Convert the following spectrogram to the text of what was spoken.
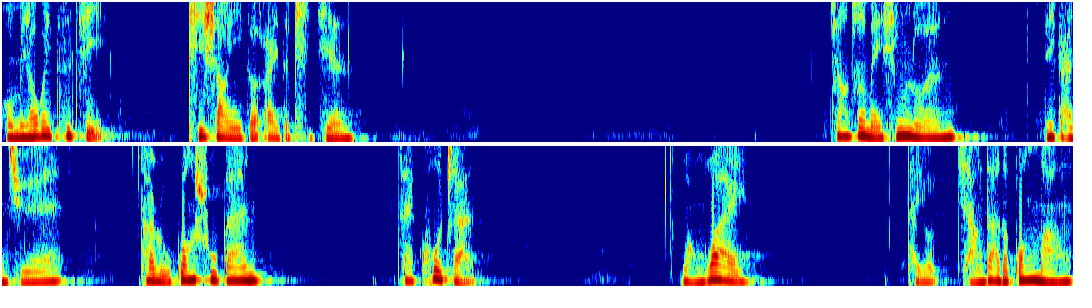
我们要为自己披上一个爱的披肩，将这眉心轮，你感觉它如光束般在扩展，往外。它有强大的光芒，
